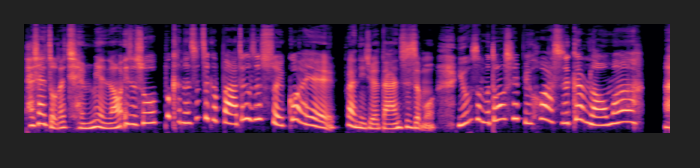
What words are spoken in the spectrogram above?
他现在走在前面，然后一直说：“不可能是这个吧？这个是水怪耶！”不然你觉得答案是什么？有什么东西比化石更老吗？唉，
